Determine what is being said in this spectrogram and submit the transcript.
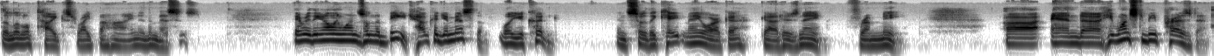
the little tykes right behind and the misses. They were the only ones on the beach. How could you miss them? Well, you couldn't. And so the Cape May Orca got his name from me. Uh, and uh, he wants to be president.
